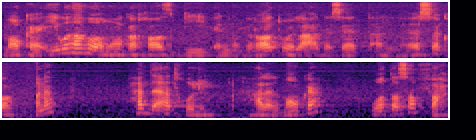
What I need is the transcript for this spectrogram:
موقع إيوا هو موقع خاص بالنظارات والعدسات اللاصقة. أنا هبدأ أدخل على الموقع وأتصفح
